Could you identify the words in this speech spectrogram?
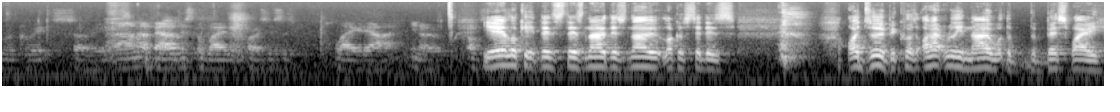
regrets, sorry, um, about just the way the process has played out, you know? Yeah, look, it, there's there's no there's no like I said there's I do because I don't really know what the, the best way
